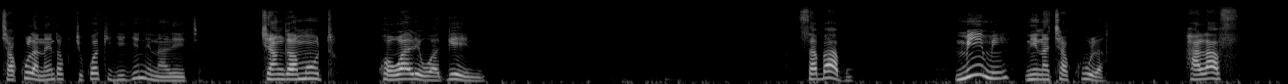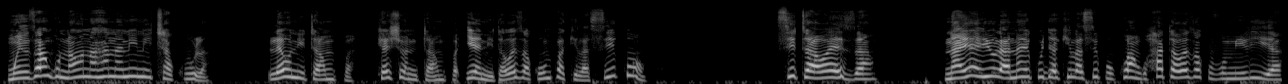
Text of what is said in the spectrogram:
chakula naenda kuchukua kijijini naleta. Changamoto kwa wale wageni sababu mimi nina chakula halafu mwenzangu naona hana nini chakula. Leo nitampa, kesho nitampa. Je, nitaweza kumpa kila siku? Sitaweza. Na ye yule anayekuja kila siku kwangu hataweza kuvumilia,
